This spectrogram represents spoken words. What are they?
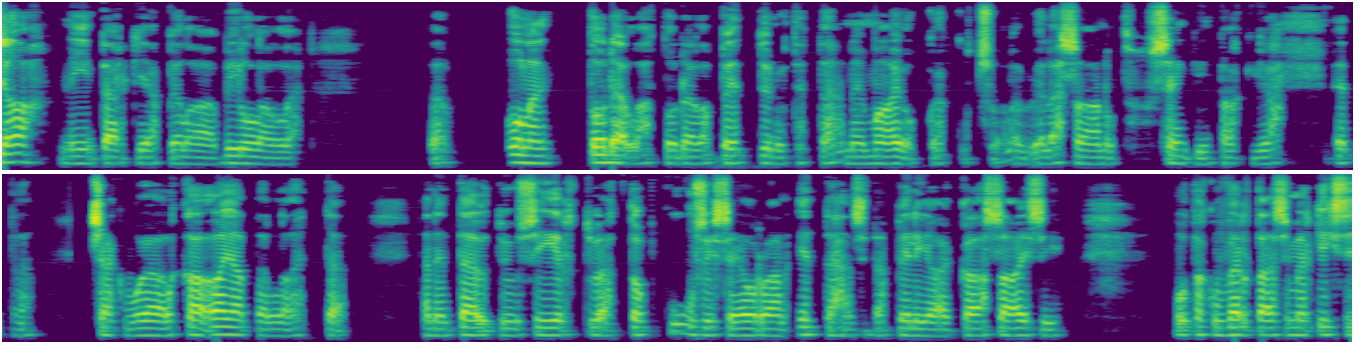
ja niin tärkeä pelaaja Villalle. Ja olen todella, todella pettynyt, että hänen maajoukkuekutsua ole vielä saanut senkin takia, että Jack voi alkaa ajatella, että hänen täytyy siirtyä top 6 seuraan, että hän sitä peliaikaa saisi. Mutta kun vertaa esimerkiksi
